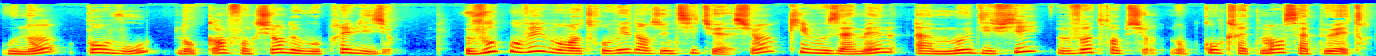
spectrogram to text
ou non pour vous, donc en fonction de vos prévisions. Vous pouvez vous retrouver dans une situation qui vous amène à modifier votre option. Donc concrètement, ça peut être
